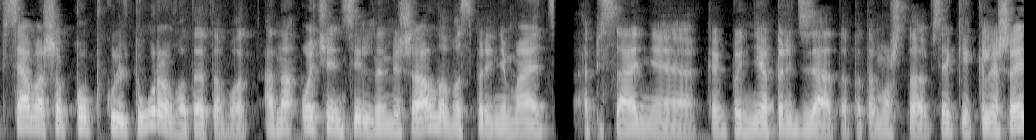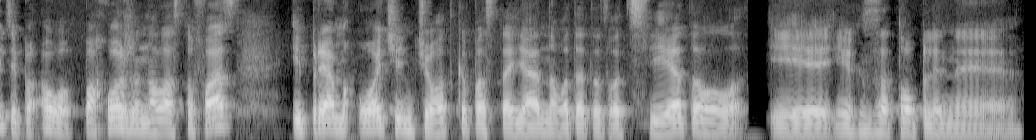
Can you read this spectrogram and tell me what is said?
Вся ваша поп-культура вот эта вот, она очень сильно мешала воспринимать описание как бы непредвзято, потому что всякие клише типа «О, похоже на Last of Us», и прям очень четко, постоянно вот этот вот Сиэтл и их затопленные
